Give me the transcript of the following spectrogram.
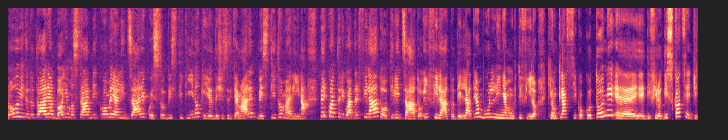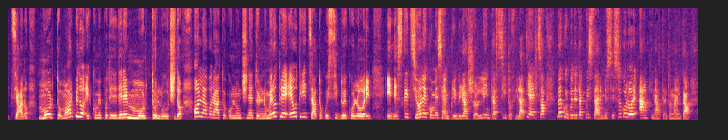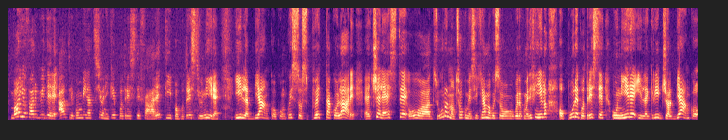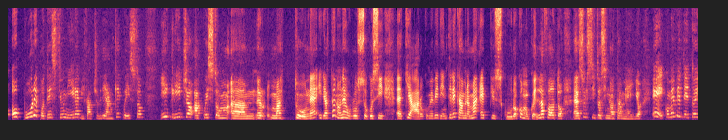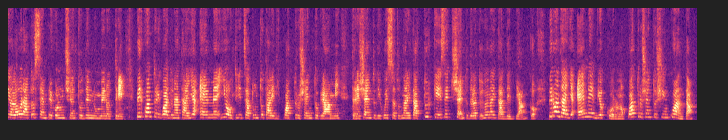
nuovo video tutorial voglio mostrarvi come realizzare questo vestitino che io ho deciso di chiamare vestito marina. Per quanto riguarda il filato ho utilizzato il filato dell'Adrian Wool linea multifilo che è un classico cotone eh, di filo di Scozia egiziano molto morbido e come potete vedere molto lucido. Ho lavorato con l'uncinetto il numero 3 e ho utilizzato questi due colori. In descrizione come sempre vi lascio il link al sito Filati Elsa da cui potete acquistare il mio stesso colore anche in altre tonalità. Voglio farvi vedere altre combinazioni che potreste fare tipo potresti unire il bianco con questo spettacolare eh, celeste o azzurro non so come si chiama questo come definirlo oppure potreste unire il grigio al bianco oppure potresti unire vi faccio vedere anche questo il grigio a questo um, mattone in realtà non è un rosso così eh, chiaro come vedi in telecamera ma è più scuro. Comunque la foto eh, sul sito si nota meglio. E come vi ho detto io ho lavorato sempre con l'uncinetto del numero 3 per quanto riguarda una taglia M io ho utilizzato un totale di 400 grammi 300 di questa tonalità turchese e 100 della tonalità del bianco. Per una taglia M vi occorrono 450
